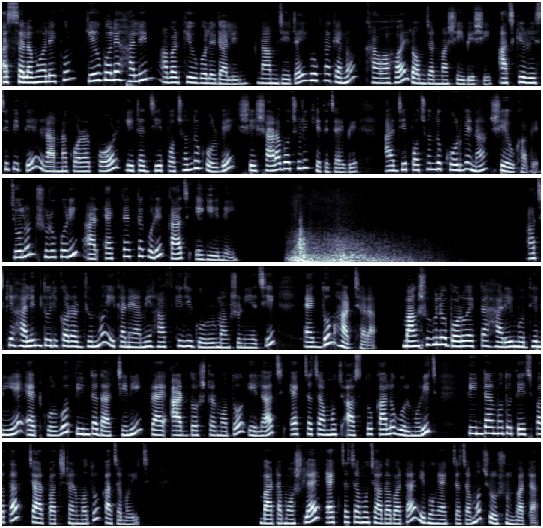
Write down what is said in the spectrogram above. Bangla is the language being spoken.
আসসালামু আলাইকুম। কেউ বলে হালিম, আবার কেউ বলে ডালিম। নাম যেটাই হোক না কেন, খাওয়া হয় রমজান মাসেই বেশি। আজকের রেসিপিতে রান্না করার পর এটা যে পছন্দ করবে, সে সারা বছরই খেতে চাইবে। আর যে পছন্দ করবে না, সেও খাবে। চলুন শুরু করি আর একটা একটা করে কাজ এগিয়ে নেই। আজকে হালিম তৈরি করার জন্য এখানে আমি হাফ কেজি গরুর মাংস নিয়েছি, একদম হাড় ছাড়া মাংসগুলো বড় একটা হাঁড়ির মধ্যে নিয়ে অ্যাড করব তিনটা দারচিনি, প্রায় আট দশটার মতো এলাচ, এক চা চামচ আস্ত কালো গোলমরিচ, তিনটার মতো তেজপাতা, চার পাঁচটার মতো কাঁচামরিচ। বাটা মশলায় এক চা চামচ আদা বাটা এবং এক চা চামচ রসুন বাটা।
